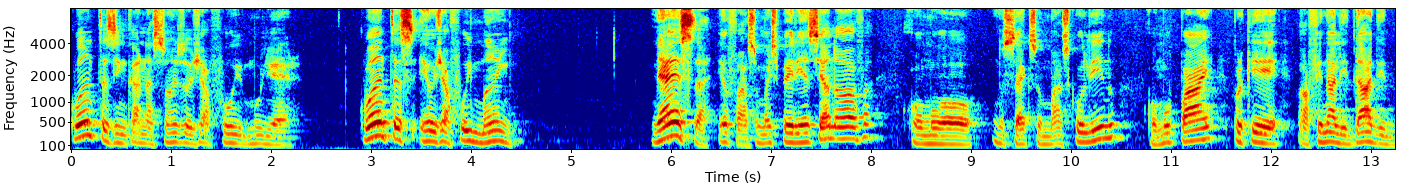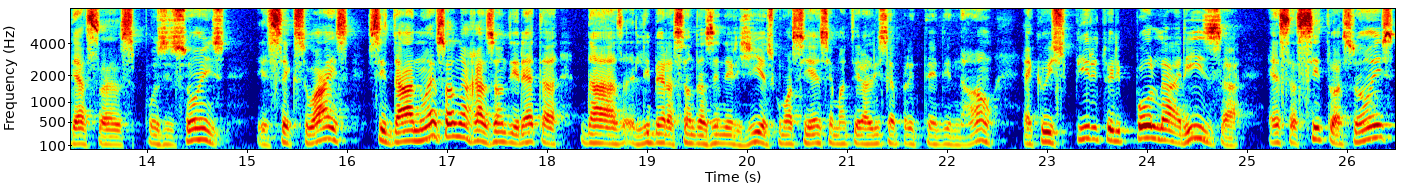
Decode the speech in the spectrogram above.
quantas encarnações eu já fui mulher? Quantas eu já fui mãe? Nesta, eu faço uma experiência nova, como no sexo masculino, como pai, porque a finalidade dessas posições sexuais se dá não é só na razão direta da liberação das energias, como a ciência materialista pretende, não. É que o espírito ele polariza essas situações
